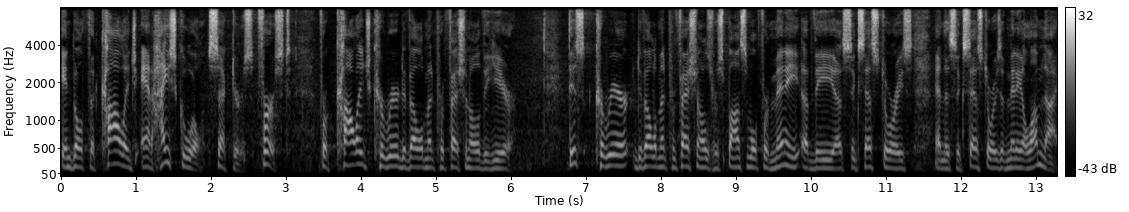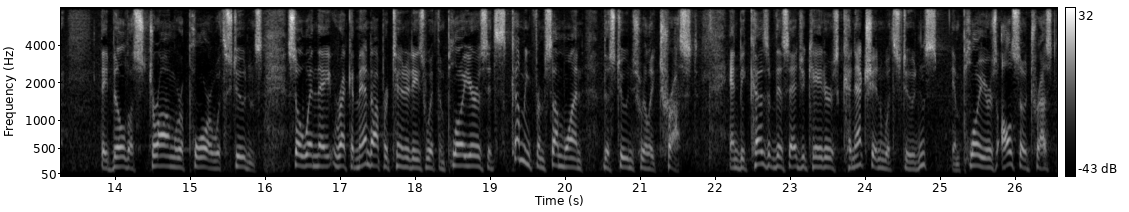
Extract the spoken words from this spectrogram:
in both the college and high school sectors. First, for College Career Development Professional of the Year. This career development professional is responsible for many of the uh, success stories and the success stories of many alumni. They build a strong rapport with students. So when they recommend opportunities with employers, it's coming from someone the students really trust. And because of this educator's connection with students, employers also trust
